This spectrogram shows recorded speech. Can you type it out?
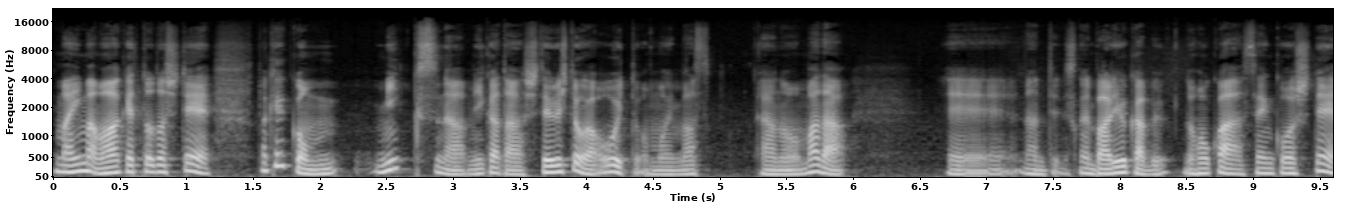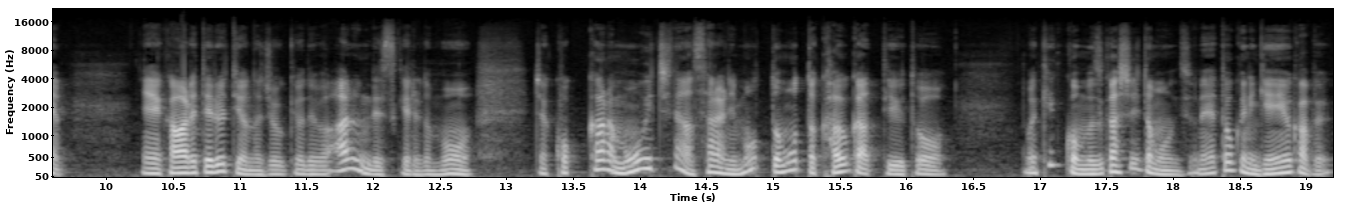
まあ今マーケットとして、まあ、結構ミックスな見方してる人が多いと思います。あの、まだ、えー、なんていうんですかね、バリュー株の方から先行して、えー、買われてるっていうような状況ではあるんですけれども、じゃあこっからもう一段さらにもっともっと買うかっていうと、まあ、結構難しいと思うんですよね。特に原油株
